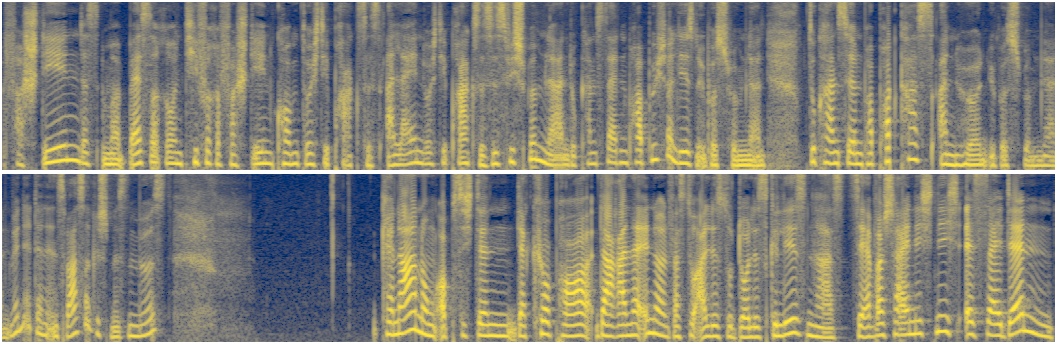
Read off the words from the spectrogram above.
Verstehen, das immer bessere und tiefere Verstehen kommt durch die Praxis, allein durch die Praxis. Es ist wie Schwimmen lernen. Du kannst halt ein paar Bücher lesen übers Schwimmen lernen. Du kannst dir ein paar Podcasts anhören übers Schwimmen lernen. Wenn du dann ins Wasser geschmissen wirst, keine Ahnung, ob sich denn der Körper daran erinnert, was du alles so Dolles gelesen hast. Sehr wahrscheinlich nicht. Es sei denn,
